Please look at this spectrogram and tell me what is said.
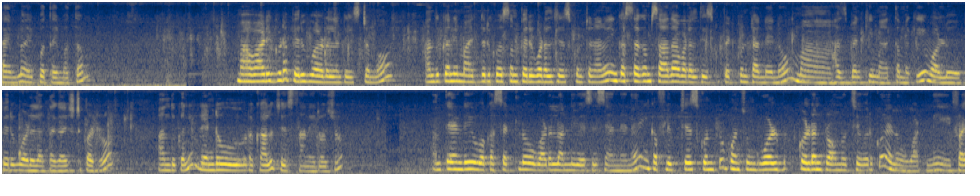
టైంలో అయిపోతాయి మొత్తం. మా వాడికి కూడా పెరుగు వడలు అంటే ఇష్టము. అందుకని మా ఇద్దరి కోసం పెరుగు వడలు చేసుకుంటున్నాను. ఇంకా సగం సాదా వడలు తీసుకు పెట్టుకుంటాను నేను. మా హస్బెండ్కి మా అత్తమ్మకి వాళ్ళు పెరుగు వడలు అంతగా ఇష్టపడరు. అందుకని రెండు రకాలు చేస్తాను ఈరోజు. అంతే అండి ఒక సెట్లో వడలు అన్నీ వేసేసాను నేను. ఇంకా ఫ్లిప్ చేసుకుంటూ కొంచెం గోల్డ్ గోల్డెన్ బ్రౌన్ వచ్చే వరకు నేను వాటిని ఫ్రై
